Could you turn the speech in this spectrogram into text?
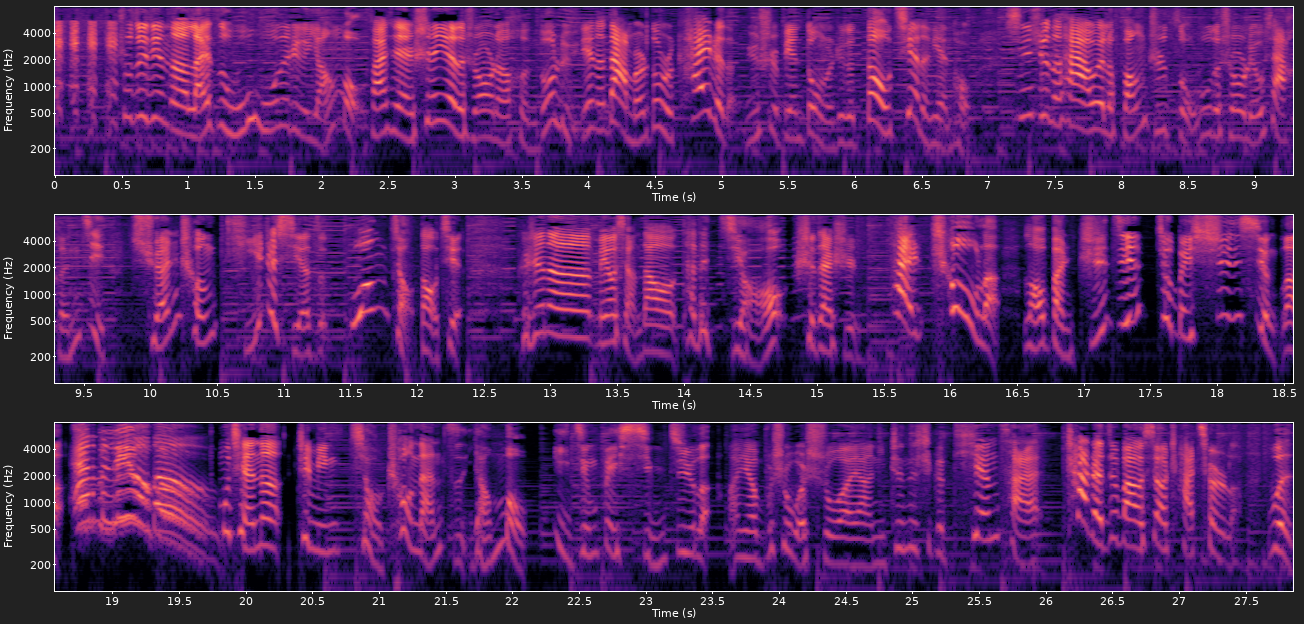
说最近呢，来自芜湖的这个杨某发现深夜的时候呢，很多旅店的大门都是开着的，于是便动了这个盗窃的念头。心虚的他为了防止走路的时候留下痕迹，全程提着鞋子光脚盗窃。可是呢，没有想到他的脚实在是太臭了，老板直接就被熏醒了。目前呢，这名脚臭男子杨某已经被刑拘了。哎呀，不是我说呀，你真的是个天才，差点就把我笑岔气儿了。问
